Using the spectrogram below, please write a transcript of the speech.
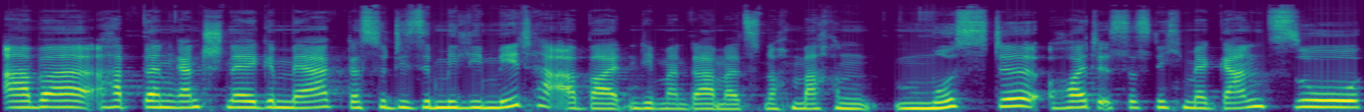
aber habe dann ganz schnell gemerkt, dass so diese Millimeterarbeiten, die man damals noch machen musste, heute ist das nicht mehr ganz so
